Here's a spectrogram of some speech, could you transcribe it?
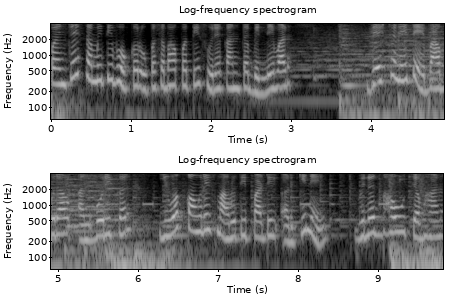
पंचायत समिती भोकर उपसभापती सूर्यकांत बिल्लेवाड ज्येष्ठ नेते बाबुराव अंदबोरीकर युवक काँग्रेस मारुती पाटील अडकिने विनोदभाऊ चव्हाण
